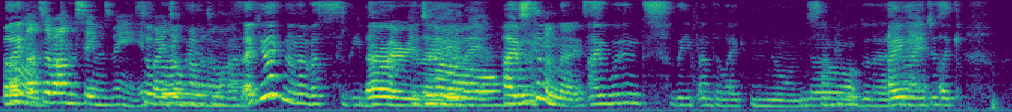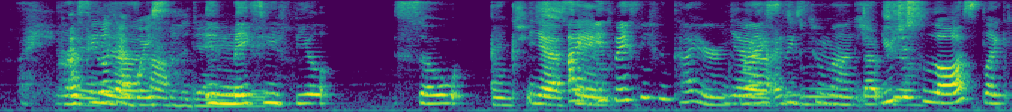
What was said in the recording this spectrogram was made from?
But But like, that's around the same as me. so if I don't probably have the two of us. I feel like none of us sleep Uh, very we late. No. I It's would- kind of nice. I wouldn't sleep until like noon. Some people do that. I, and I just like. I I feel like Yeah. I've wasted the day. It makes me feel so anxious. Yeah, I, Same. it makes me feel tired Yeah, when I I sleep just- too much. You too. just lost like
